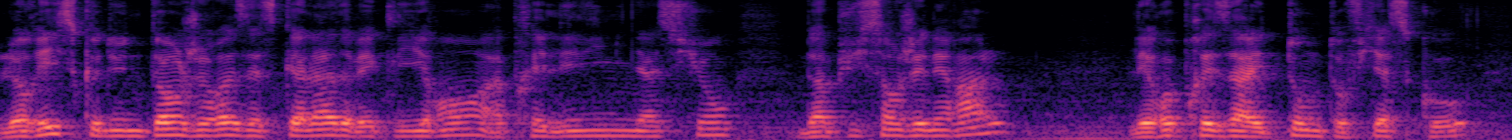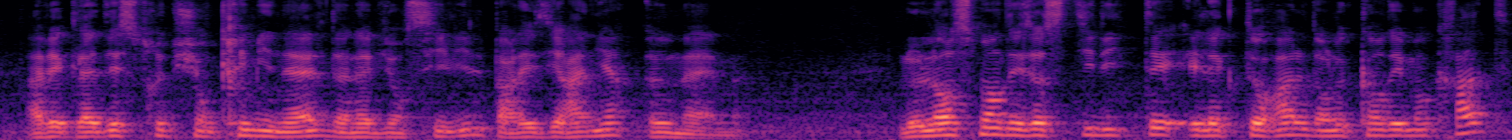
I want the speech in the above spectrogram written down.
Le risque d'une dangereuse escalade avec l'Iran après l'élimination d'un puissant général? Les représailles tombent au fiasco avec la destruction criminelle d'un avion civil par les Iraniens eux-mêmes. Le lancement des hostilités électorales dans le camp démocrate?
